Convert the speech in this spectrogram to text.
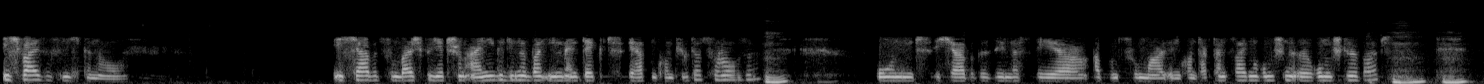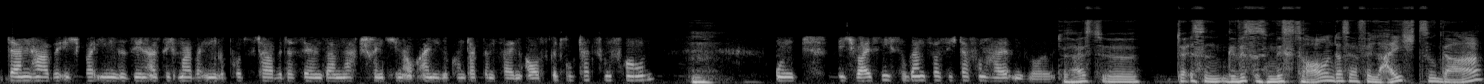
Ich weiß es nicht genau. Ich habe zum Beispiel jetzt schon einige Dinge bei ihm entdeckt. Er hat einen Computer zu Hause. Mhm. Und ich habe gesehen, dass er ab und zu mal in Kontaktanzeigen äh, rumstöbert. Mhm. Dann habe ich bei ihm gesehen, als ich mal bei ihm geputzt habe, dass er in seinem Nachtschränkchen auch einige Kontaktanzeigen ausgedruckt hat von Frauen. Mhm. Und ich weiß nicht so ganz, was ich davon halten soll. Das heißt, äh, da ist ein gewisses Misstrauen, dass er vielleicht sogar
